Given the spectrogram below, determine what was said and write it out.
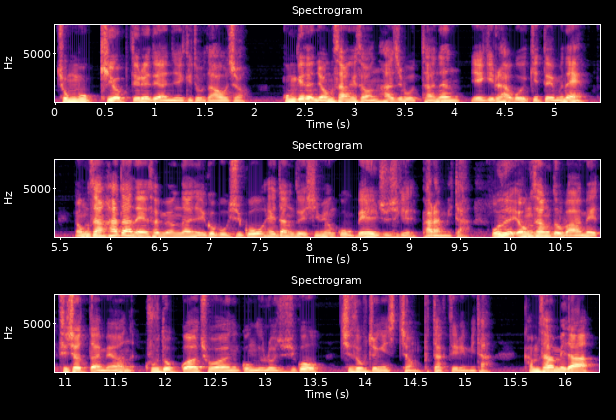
종목 기업들에 대한 얘기도 나오죠. 공개된 영상에선 하지 못하는 얘기를 하고 있기 때문에 영상 하단에 설명란 읽어보시고 해당되시면 꼭 메일 주시길 바랍니다. 오늘 영상도 마음에 드셨다면 구독과 좋아요는 꼭 눌러주시고 지속적인 시청 부탁드립니다. 감사합니다.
